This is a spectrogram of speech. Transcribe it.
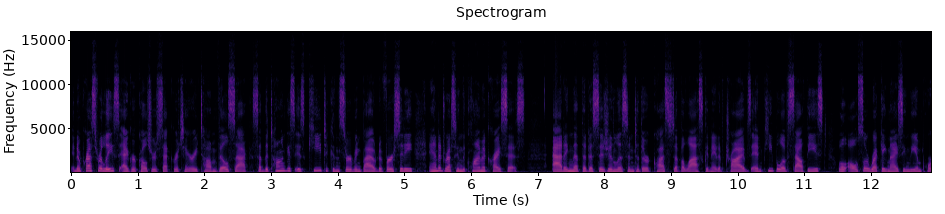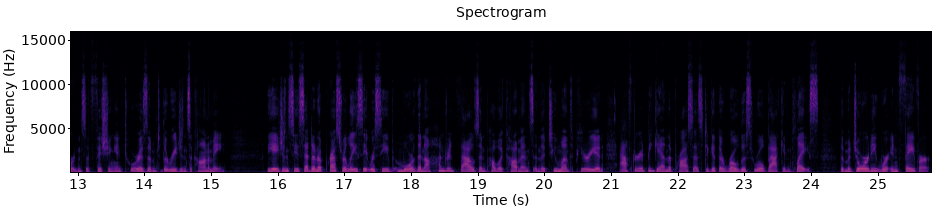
In a press release, Agriculture Secretary Tom Vilsack said the Tongass is key to conserving biodiversity and addressing the climate crisis adding that the decision listened to the requests of Alaska Native tribes and people of Southeast while also recognizing the importance of fishing and tourism to the region's economy. The agency said in a press release it received more than 100,000 public comments in the two month period after it began the process to get the roadless rule back in place. The majority were in favor.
